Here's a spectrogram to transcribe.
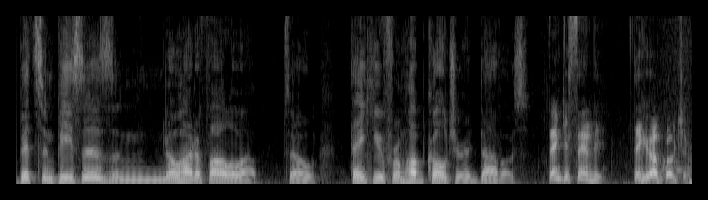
bits and pieces and know how to follow up. So thank you from Hub Culture at Davos. Thank you, Sandy. Thank you, Hub Culture.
